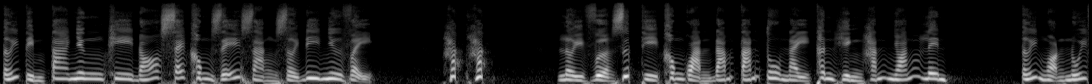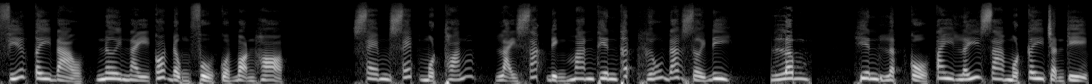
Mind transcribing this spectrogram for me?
tới tìm ta nhưng khi đó sẽ không dễ dàng rời đi như vậy. Hắc hắc. Lời vừa dứt thì không quản đám tán tu này thân hình hắn nhoáng lên. Tới ngọn núi phía tây đảo, nơi này có đồng phủ của bọn họ. Xem xét một thoáng, lại xác định man thiên thất hữu đã rời đi. Lâm, hiên lật cổ tay lấy ra một cây trận kỳ.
